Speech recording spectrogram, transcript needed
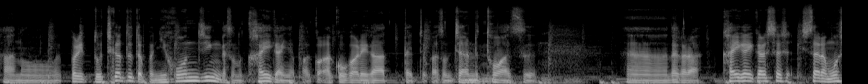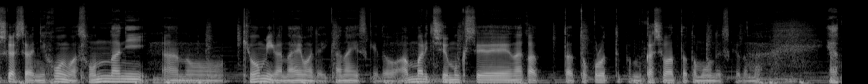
あのやっぱりどっちかというとやっぱ日本人がその海外にやっぱ憧れがあったりとかそのジャンル問わず、うん。だから海外からしたらもしかしたら日本はそんなにあの興味がないまではいかないですけどあんまり注目してなかったところってやっぱ昔はあったと思うんですけどもやっ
